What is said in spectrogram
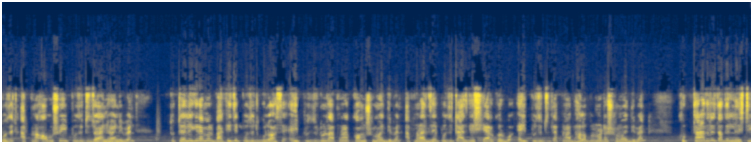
প্রজেক্ট আপনারা অবশ্যই এই প্রজেক্টে জয়েন হয়ে নেবেন। তো টেলিগ্রামের বাকি যে প্রজেক্টগুলো আছে, এই প্রজেক্টগুলো আপনারা কম সময় দিবেন। আপনারা যে প্রজেক্টটা আজকে শেয়ার করব, এই প্রজেক্টটিতে আপনারা ভালো পরিমাণে সময় দিবেন। খুব তাড়াতাড়ি তাদের লিস্টিং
